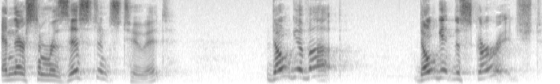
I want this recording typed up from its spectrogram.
and there's some resistance to it, don't give up. Don't get discouraged.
